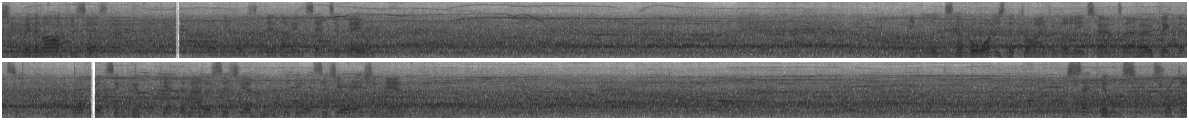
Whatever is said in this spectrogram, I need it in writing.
Should have been the mark, he says centre field. England's number one is the cry for the Leeds fans. They're hoping that Robinson can get them out of such a difficult situation here. The seconds trickle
